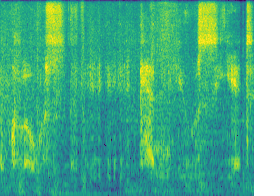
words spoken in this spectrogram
Signal close. Can you see it?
